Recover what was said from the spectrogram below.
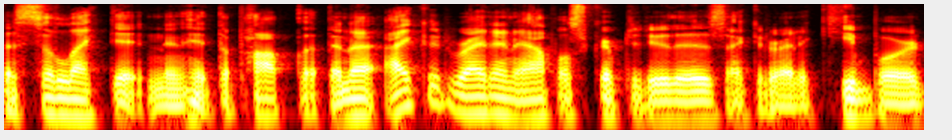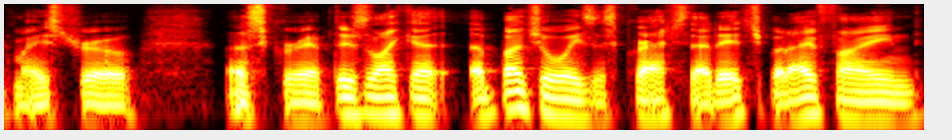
uh, select it and then hit the PopClip. And I, I, could write an AppleScript to do this. I could write a keyboard maestro a script. There's like a, a bunch of ways to scratch that itch, but I find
